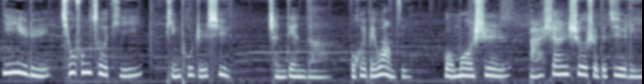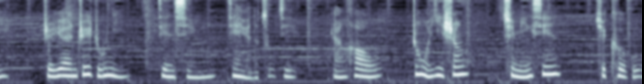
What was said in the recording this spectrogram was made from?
捏一缕秋风作题，平铺直叙，沉淀的不会被忘记。我漠视跋山涉水的距离，只愿追逐你渐行渐远的足迹，然后终我一生。去铭心，去刻骨。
